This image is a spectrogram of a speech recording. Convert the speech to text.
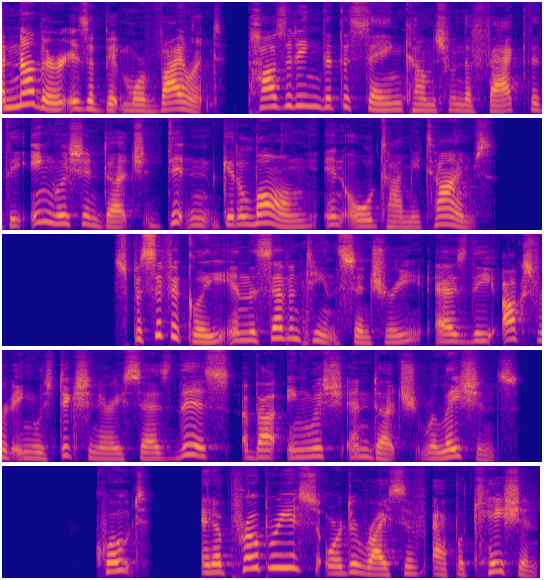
Another is a bit more violent, positing that the saying comes from the fact that the English and Dutch didn't get along in old timey times. Specifically, in the 17th century, as the Oxford English Dictionary says this about English and Dutch relations quote, An opprobrious or derisive application,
